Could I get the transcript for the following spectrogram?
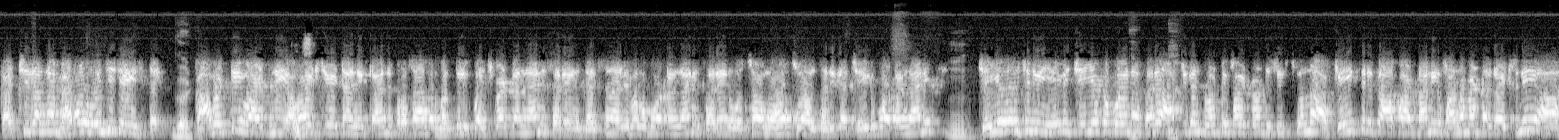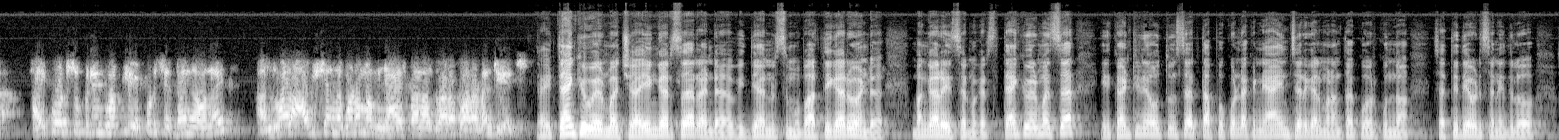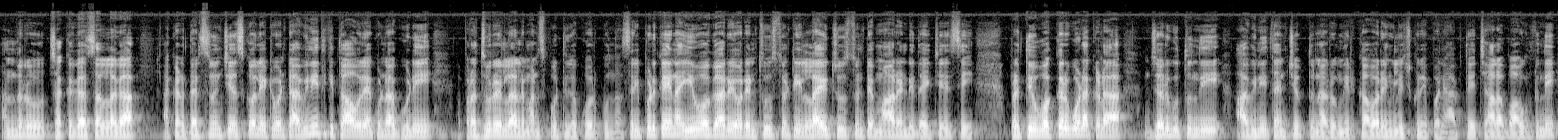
ఖచ్చితంగా మెడలు వంచి చేయిస్తాయి. కాబట్టి వాటిని అవాయిడ్ చేయడానికి కానీ ప్రసాదం భక్తులకు పంచిపెట్టడం కానీ సరైన దర్శనాలు ఇవ్వకపోవడం కానీ సరైన ఉత్సవ మహోత్సవాలు సరిగా చేయకపోవడం కానీ Mm. చేయవలసినవి ఏవి చేయకపోయినా సరే article twenty five twenty six కింద ఆ ఫెయిత్ని కాపాడడానికి ఫండమెంటల్ రైట్స్ని ఆ హైకోర్టు సుప్రీంకోర్టులు ఎప్పుడు సిద్ధంగా ఉన్నాయి. అందువల్ల ఆ విషయంలో కూడా మనం న్యాయస్థానాల ద్వారా పోరాటం చేయొచ్చు. Thank you very much Iyengar sir and Vidya Narasimha Bharati గారు అండ్ బంగారాయి శర్మ గారు. Thank you very much sir ఇది కంటిన్యూ అవుతుంది సార్ తప్పకుండా అక్కడ న్యాయం జరగాలి మనంతా కోరుకుందాం. సత్యదేవుడి సన్నిధిలో అందరూ చక్కగా చల్లగా అక్కడ దర్శనం చేసుకోవాలి ఎటువంటి అవినీతికి తావు లేకుండా గుడి ప్రజ్వరిల్లాలని మనస్ఫూర్తిగా కోరుకుందాం. సరే ఇప్పటికైనా ఈఓ గారు ఎవరైనా చూస్తుంటే ఈ లైవ్ చూస్తుంటే మారండి దయచేసి. ప్రతి ఒక్కరు కూడా అక్కడ జరుగుతుంది అవినీతి అని చెప్తున్నారు. మీరు కవరింగ్లు ఇచ్చుకునే పని ఆపితే చాలా బాగుంటుంది.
